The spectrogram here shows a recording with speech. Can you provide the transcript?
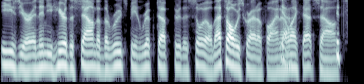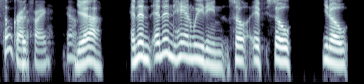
easier, and then you hear the sound of the roots being ripped up through the soil. That's always gratifying. I like that sound. It's so gratifying. Yeah. Yeah. And then and then hand weeding. So if so, you know,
